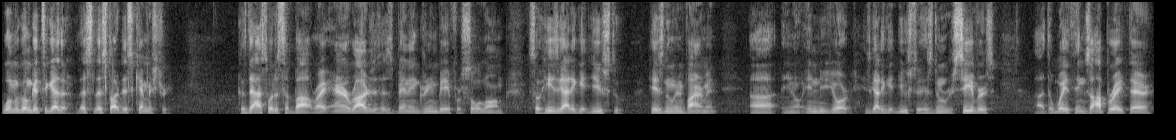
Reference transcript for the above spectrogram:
when we gonna get together? Let's let's start this chemistry because that's what it's about, right? Aaron Rodgers has been in Green Bay for so long, so he's got to get used to his new environment. Uh, you know, in New York, he's got to get used to his new receivers, uh, the way things operate there.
